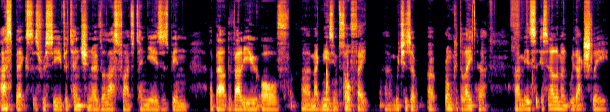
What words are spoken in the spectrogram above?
aspects that's received attention over the last five to ten years has been about the value of uh, magnesium sulfate, um, which is a, a bronchodilator. Um, it's it's an element with actually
